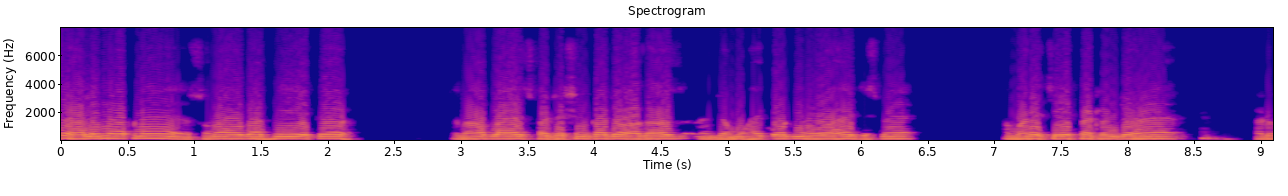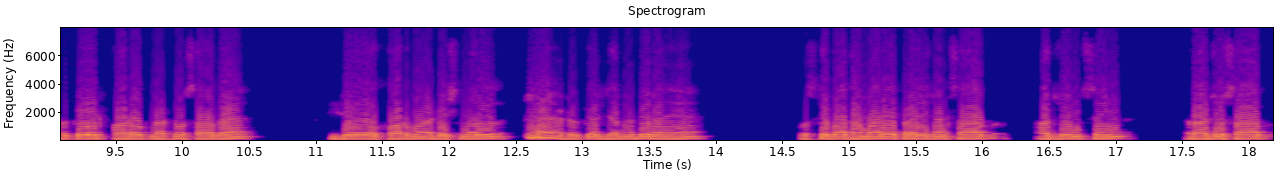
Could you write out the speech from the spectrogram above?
हाल ही में आपने सुना होगा कि एक चुनाव लायर्स फेडरेशन का जो आगाज़ जम्मू हाई कोर्ट में हुआ है, जिसमें हमारे चीफ पैटर्न जो है, एडवोकेट फारूक नटनू साहब हैं, जो फॉर्मर एडिशनल एडवोकेट जनरल भी रहे हैं। उसके बाद हमारे प्रेसिडेंट साहब अर्जुन सिंह राजू साहब,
